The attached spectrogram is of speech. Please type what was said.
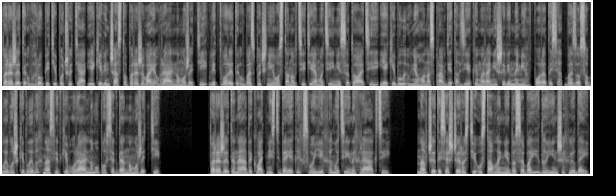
Пережити в групі ті почуття, які він часто переживає в реальному житті, відтворити в безпечній установці ті емоційні ситуації, які були в нього насправді та з якими раніше він не міг впоратися, без особливо шкідливих наслідків у реальному повсякденному житті пережити неадекватність деяких своїх емоційних реакцій, навчитися щирості у ставленні до себе і до інших людей,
